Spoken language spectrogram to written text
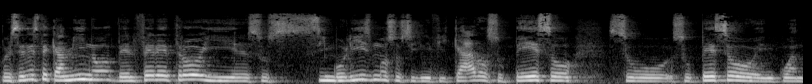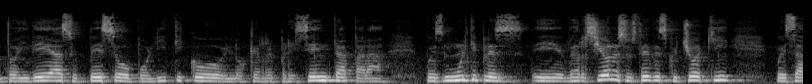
pues en este camino del féretro y sus simbolismos, su significado, su peso, su, su, peso en cuanto a ideas, su peso político, lo que representa para pues múltiples eh, versiones. Usted escuchó aquí pues a,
